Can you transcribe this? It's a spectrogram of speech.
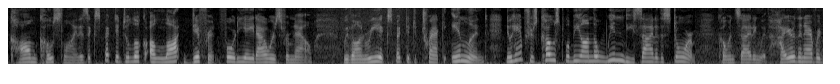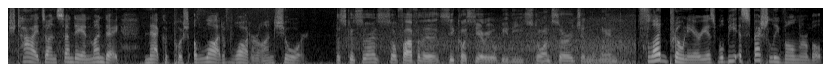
calm coastline is expected to look a lot different 48 hours from now. With Henri expected to track inland, New Hampshire's coast will be on the windy side of the storm, coinciding with higher than average tides on Sunday and Monday, and that could push a lot of water on shore. The concerns so far for the seacoast area will be the storm surge and the wind. Flood prone areas will be especially vulnerable.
